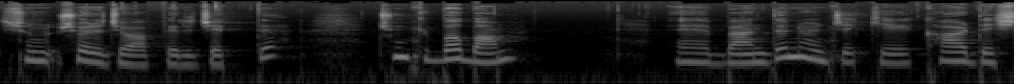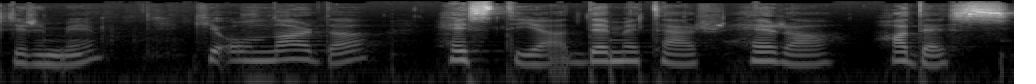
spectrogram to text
şunu şöyle cevap verecekti. Çünkü babam e, benden önceki kardeşlerimi ki onlar da Hestia, Demeter, Hera, Hades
